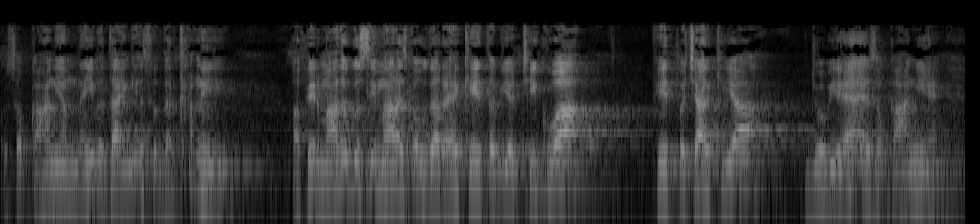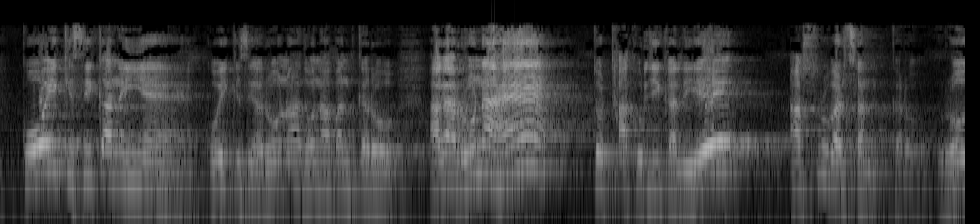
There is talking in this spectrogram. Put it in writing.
वो सब कहानी हम नहीं बताएँगे सो दरकार नहीं और फिर माधव गुस्सी महाराज का उधर रह के तबीयत ठीक हुआ, फिर प्रचार किया, जो भी है, सब कहानी है। कोई किसी का नहीं है। कोई किसी का रोना धोना बंद करो। अगर रोना है तो ठाकुर जी का लिए अश्रु वर्षन करो। रो,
